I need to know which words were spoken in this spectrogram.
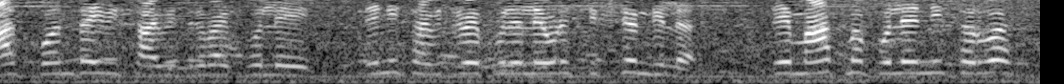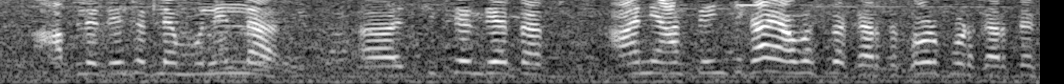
आज कोणताही सावित्रीबाई फुले त्यांनी सावित्रीबाई फुलेला एवढं शिक्षण दिलं. ते महात्मा फुलेंनी सर्व आपल्या देशातल्या मुलींना शिक्षण देतात. आणि आज त्यांची काय अवस्था करतात तोडफोड करतात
